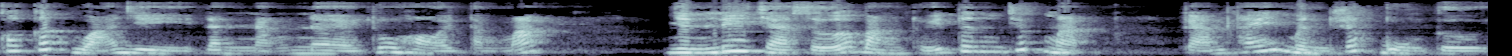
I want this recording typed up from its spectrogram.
có kết quả gì đành nặng nề thu hồi tầm mắt. Nhìn ly trà sữa bằng thủy tinh trước mặt, cảm thấy mình rất buồn cười.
